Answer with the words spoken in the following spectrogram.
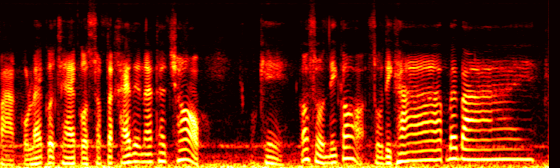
ฝากกดไลค์กดแชร์กด subscribe ด้วยนะถ้าชอบ โอเค ก็สำหรับวันนี้ก็สวัสดีครับ บ๊ายบาย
